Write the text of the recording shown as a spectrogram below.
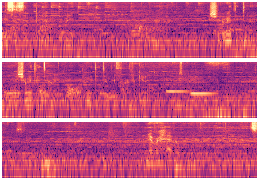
this isn't bad, right? Uh, should I write that down? I should write that down. Write that down before I forget it. Never have it. It's,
